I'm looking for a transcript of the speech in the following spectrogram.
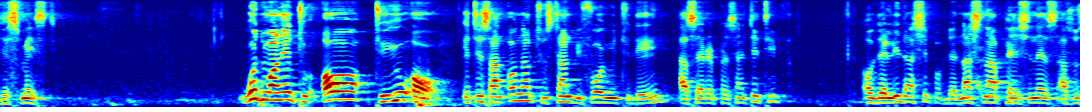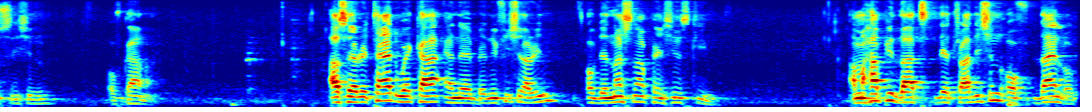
dismissed. Good morning to all, to you all. It is an honor to stand before you today as a representative of the leadership of the National Pensioners Association of Ghana. As a retired worker and a beneficiary of the National Pension Scheme, I'm happy that the tradition of dialogue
